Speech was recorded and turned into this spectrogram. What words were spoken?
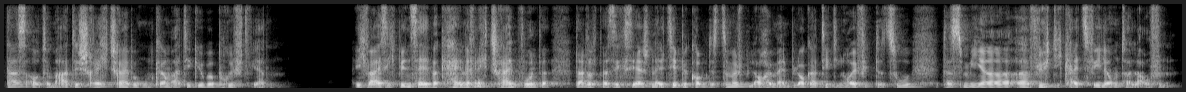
dass automatisch Rechtschreibung und Grammatik überprüft werden. Ich weiß, ich bin selber kein Rechtschreibwunder. Dadurch, dass ich sehr schnell tippe, kommt es zum Beispiel auch in meinen Blogartikeln häufig dazu, dass mir äh, Flüchtigkeitsfehler unterlaufen.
